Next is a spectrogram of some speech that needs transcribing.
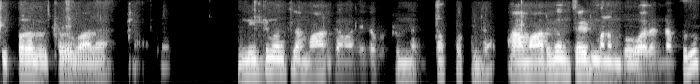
తిప్పగలుగుతారు వాళ్ళ? నీతిమంతుల మార్గం అనేది ఒకటి ఉన్నది తప్పకుండా. ఆ మార్గం సైడ్ మనం పోవాలన్నప్పుడు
